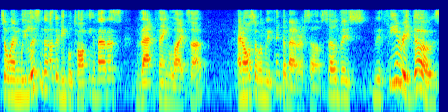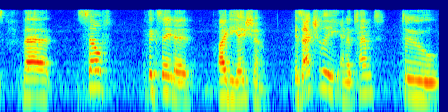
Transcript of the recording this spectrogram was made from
So when we listen to other people talking about us, that thing lights up. And also when we think about ourselves. So this, the theory goes that self fixated ideation is actually an attempt to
